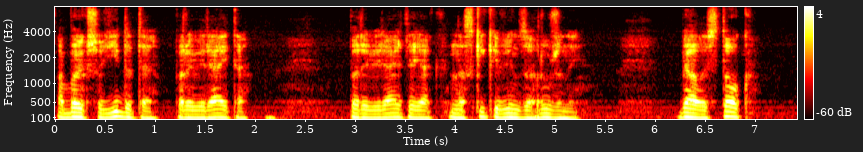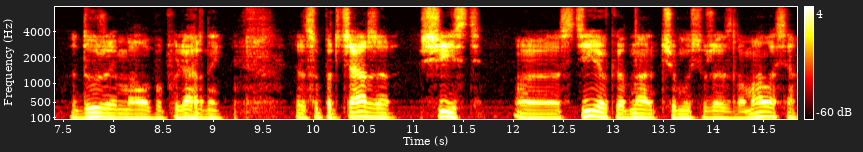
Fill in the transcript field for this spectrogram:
Або якщо їдете, перевіряйте. Перевіряйте, як, наскільки він загружений. Бялисток дуже малопопулярний. Суперчарджер 6 е, стійок, одна чомусь вже зламалася.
